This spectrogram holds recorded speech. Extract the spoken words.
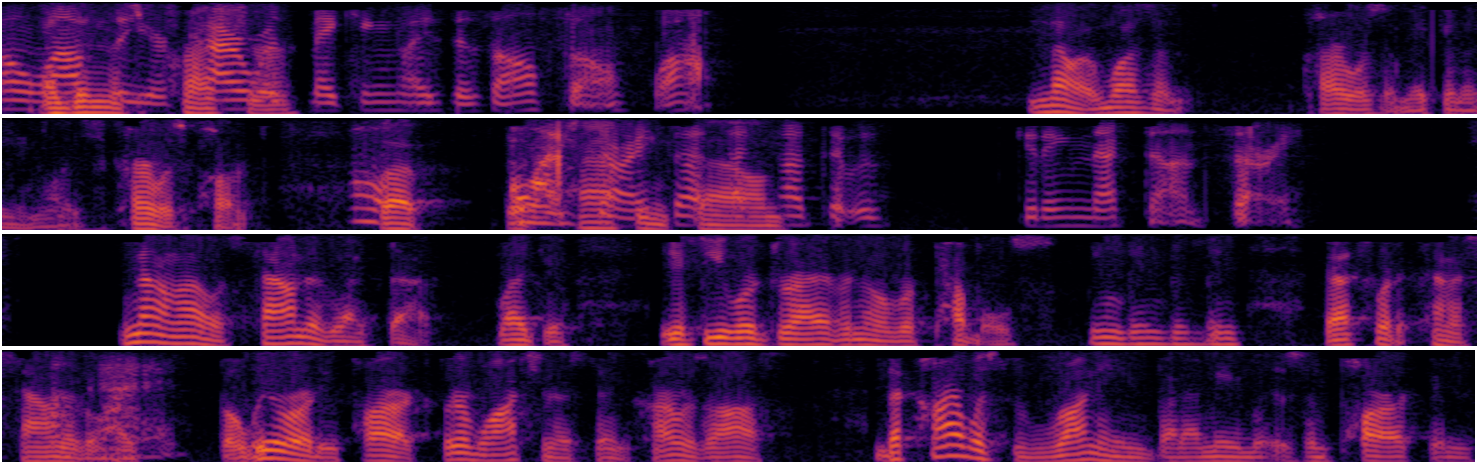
Oh And then So your car was making noises also. Wow. No, it wasn't. The car wasn't making any noise. The car was parked. Oh. But oh, I'm sorry. I thought, I thought that was getting necked on. Sorry. No, no, it sounded like that. Like if, you were driving over pebbles. Ding, ding, ding, ding. That's what it kind of sounded got like. But we were already parked. We were watching this thing. The car was off. The car was running, but I mean, it was in park, and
